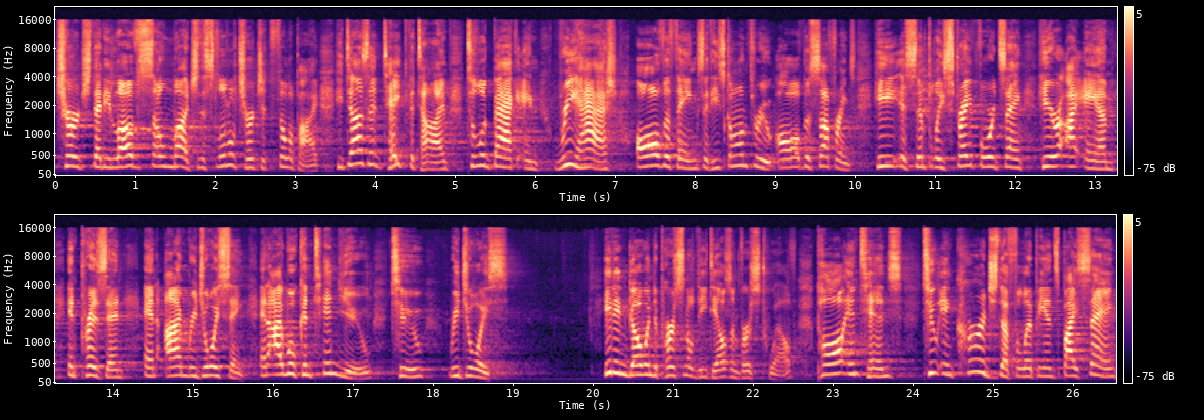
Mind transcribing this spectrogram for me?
church that he loves so much, this little church at Philippi, he doesn't take the time to look back and rehash all the things that he's gone through, all the sufferings. He is simply straightforward saying, Here I am in prison, and I'm rejoicing, and I will continue to rejoice. He didn't go into personal details in verse 12. Paul intends to encourage the Philippians by saying,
